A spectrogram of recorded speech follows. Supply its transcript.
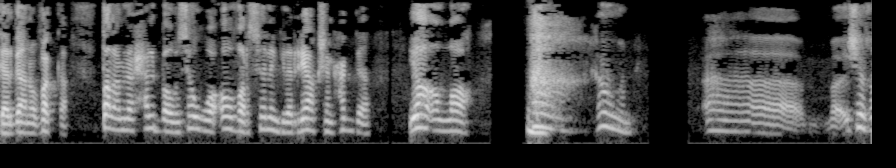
قرقانو وفكه. طلع من الحلبة وسوى over selling لل reaction حقه. يا الله. عموما. آه شوف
